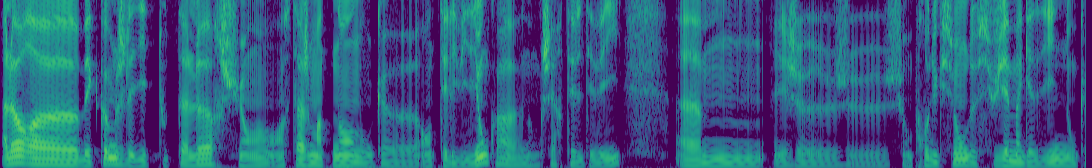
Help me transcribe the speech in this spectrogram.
Alors, euh, ben, comme je l'ai dit tout à l'heure, je suis en, stage maintenant donc euh, en télévision, quoi, donc chez RTL TVI, euh, et je, je, suis en production de sujets magazines, donc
